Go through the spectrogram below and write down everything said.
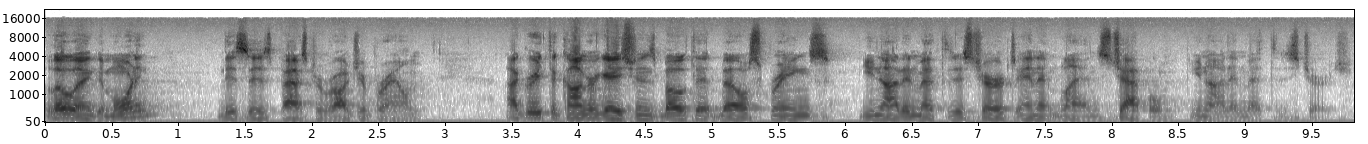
Hello and good morning. This is Pastor Roger Brown. I greet the congregations both at Bell Springs United Methodist Church and at Blanton's Chapel United Methodist Church.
